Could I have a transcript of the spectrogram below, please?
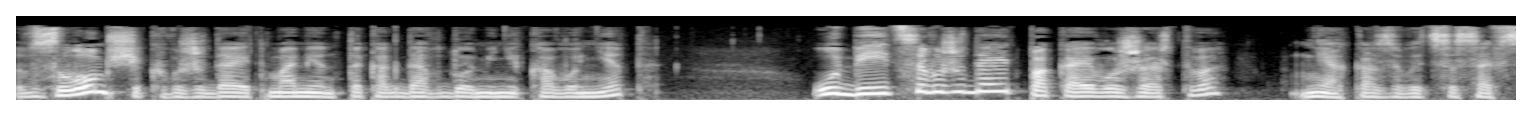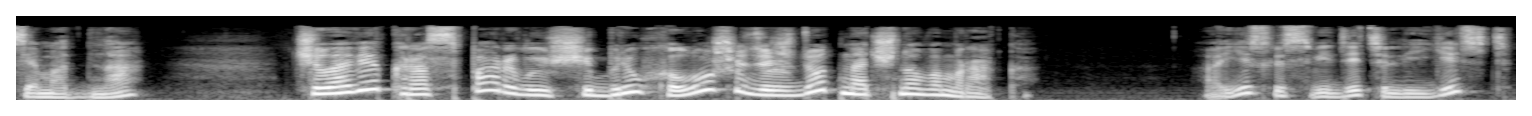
Взломщик выжидает момента, когда в доме никого нет. Убийца выжидает, пока его жертва не оказывается совсем одна. Человек, распарывающий брюхо лошади, ждет ночного мрака. А если свидетели есть,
